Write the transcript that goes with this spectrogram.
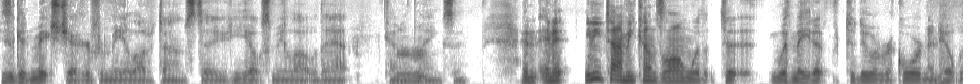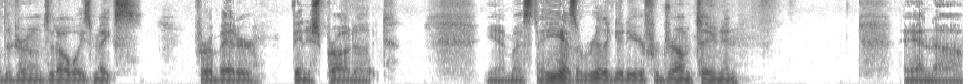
he's a good mix checker for me a lot of times too. He helps me a lot with that kind mm-hmm. of thing. So, and and it, anytime he comes along with to with me to to do a recording and help with the drums, it always makes for a better finished product. Yeah, most he has a really good ear for drum tuning, and uh,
